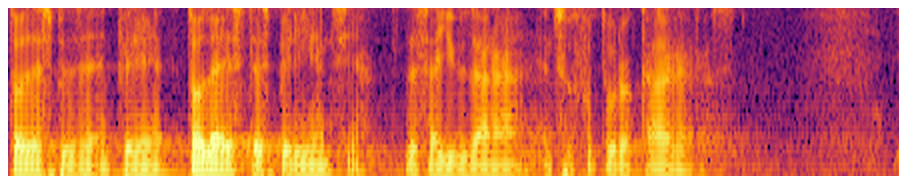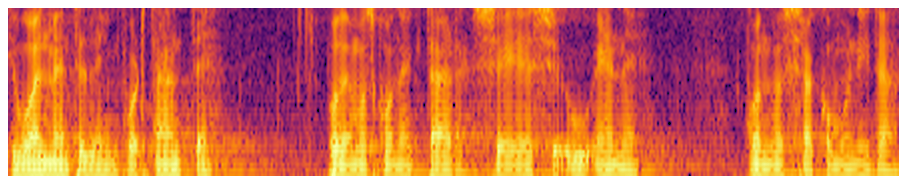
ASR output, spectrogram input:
Toda, esta experiencia les ayudará en sus futuras carreras. Igualmente de importante, podemos conectar CSUN con nuestra comunidad.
